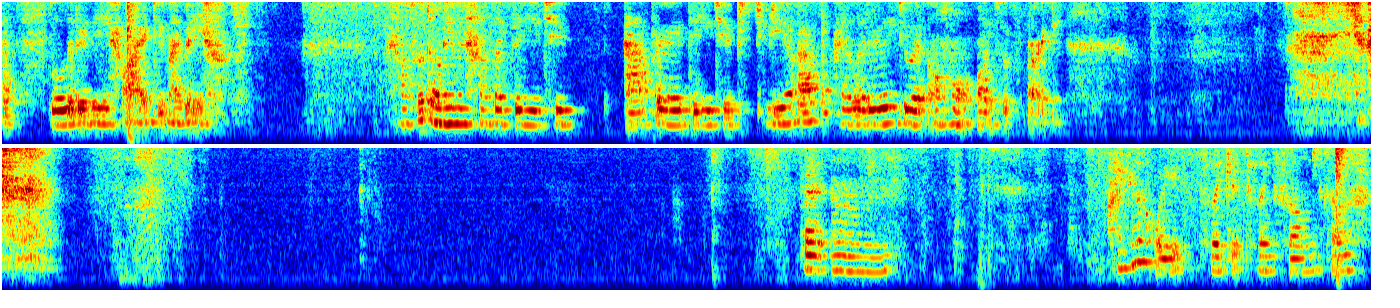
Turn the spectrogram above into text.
That's literally how I do my videos. I also don't even have like the YouTube app or the YouTube Studio app. I literally do it all on Safari. But um I cannot wait to like get to like film stuff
